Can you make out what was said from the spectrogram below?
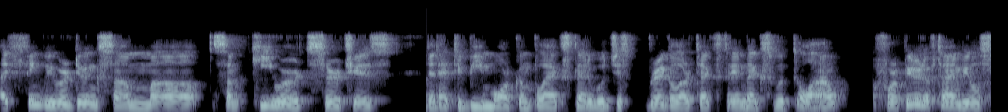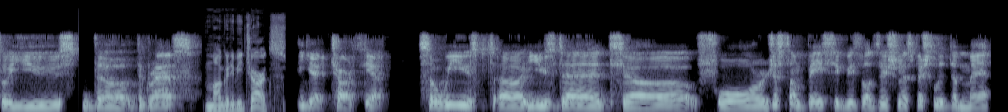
I think we were doing some uh, some keyword searches that had to be more complex that would just regular text index would allow. For a period of time, we also used the the graphs. MongoDB charts. Yeah, charts. Yeah. So we used uh, used that uh, for just some basic visualization, especially the map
